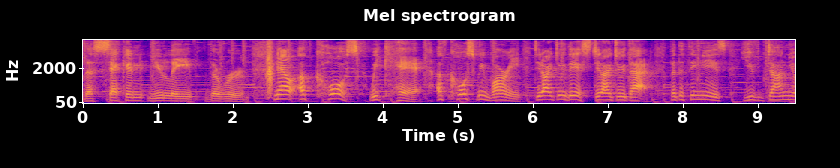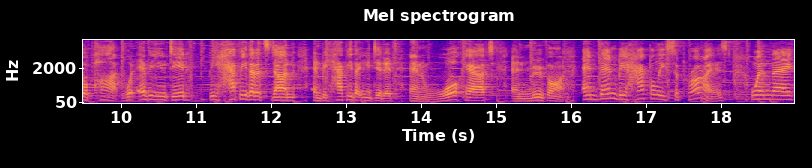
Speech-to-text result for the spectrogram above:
the second you leave the room. Now, of course, we care. Of course, we worry. Did I do this? Did I do that? But the thing is, you've done your part. Whatever you did, be happy that it's done and be happy that you did it and walk out and move on. And then be happily surprised when they,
